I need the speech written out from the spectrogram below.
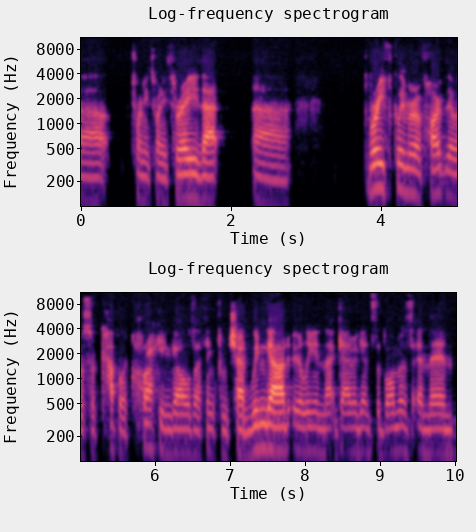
uh, 2023, that uh, brief glimmer of hope. There was a couple of cracking goals, I think, from Chad Wingard early in that game against the Bombers, and then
